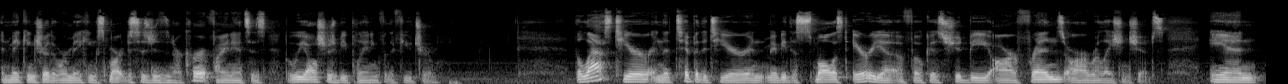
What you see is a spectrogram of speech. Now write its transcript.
and making sure that we're making smart decisions in our current finances, but we also should be planning for the future. The last tier and the tip of the tier, and maybe the smallest area of focus, should be our friends or our relationships. And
